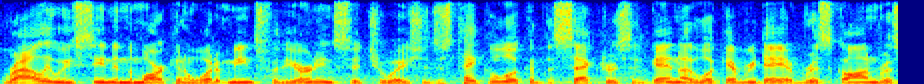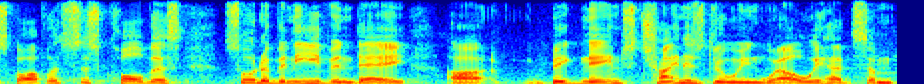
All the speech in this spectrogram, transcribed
rally we've seen in the market and what it means for the earnings situation. Just take a look at the sectors. Again, I look every day at risk on, risk off. Let's just call this sort of an even day. Uh, big names. China's doing well. We had some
